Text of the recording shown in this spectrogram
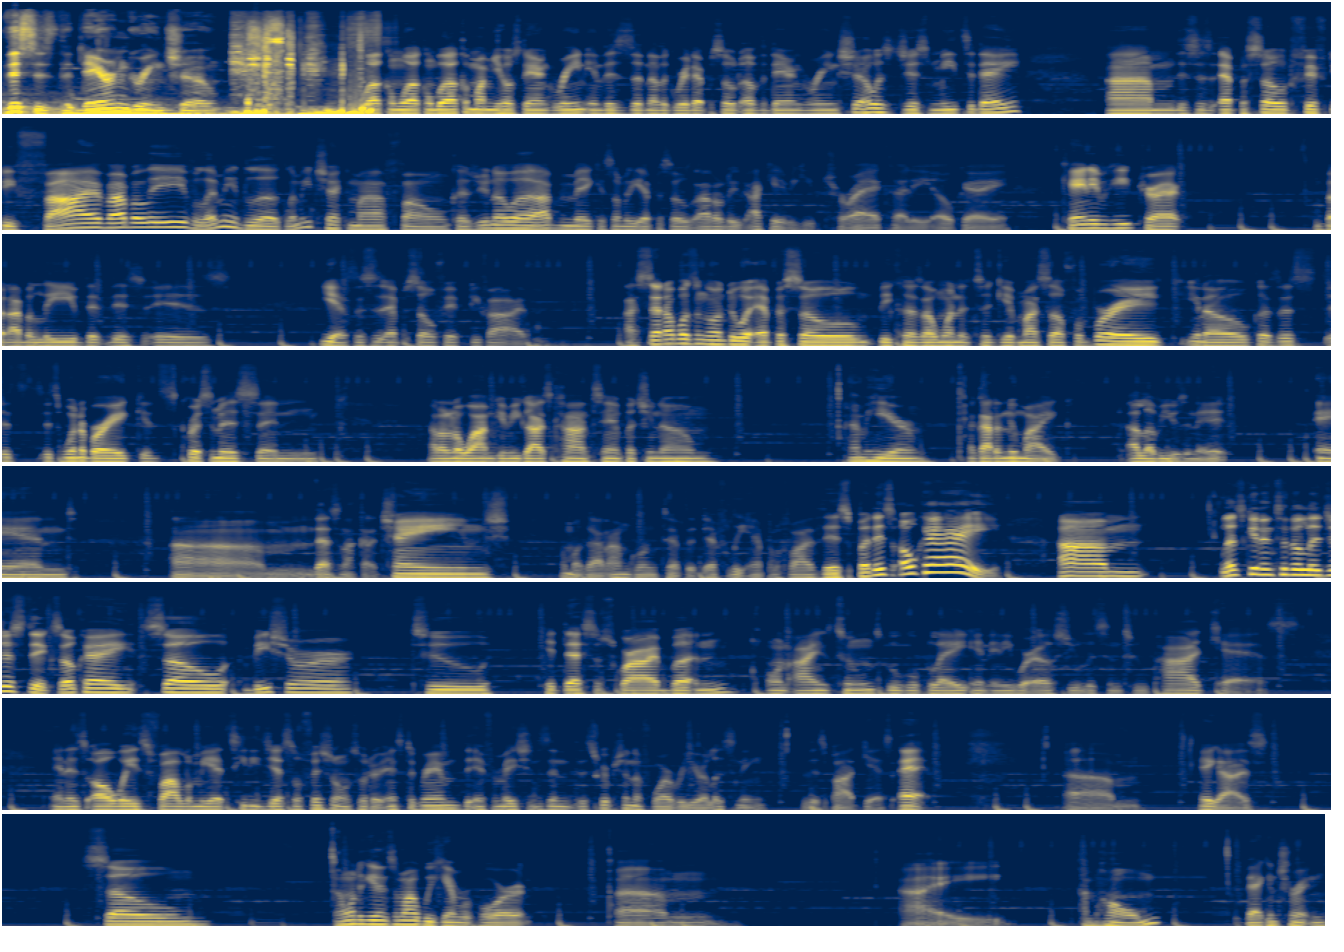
This is the Darren Greene Show. Welcome, welcome, welcome. I'm your host, Darren Greene, and this is another great episode of the Darren Greene Show. It's just me today. Um, this is episode 55, I believe. Let me look. Let me check my phone because you know what? I've been making so many episodes. I don't. Even, I can't even keep track, honey. Okay, can't even keep track. But I believe that this is, yes, this is episode 55. I said I wasn't going to do an episode because I wanted to give myself a break, you know, because it's it's it's winter break, it's Christmas, and I don't know why I'm giving you guys content, but you know, I'm here. I got a new mic. I love using it, and um, that's not going to change. Oh my god, I'm going to have to definitely amplify this, but it's okay. Um, let's get into the logistics. Okay, so be sure to hit that subscribe button on iTunes, Google Play, and anywhere else you listen to podcasts. And as always, follow me at TDGS Official on Twitter, Instagram. The information is in the description of wherever you're listening to this podcast at. Um, hey guys, so I want to get into my weekend report. Um, I I'm home, back in Trenton.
